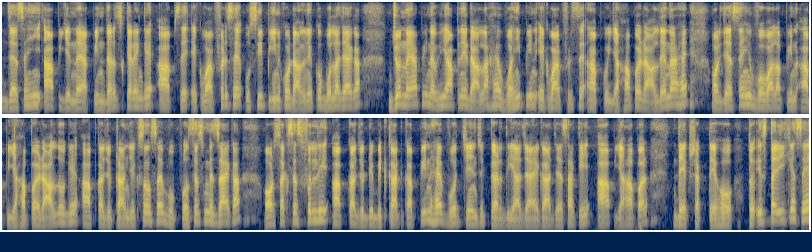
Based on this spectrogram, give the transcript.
जैसे ही आप ये नया पिन दर्ज करेंगे, आपसे एक बार फिर से उसी पिन को डालने को बोला जाएगा। जो नया पिन अभी आपने डाला है, वही पिन एक बार फिर से आपको यहाँ पर डाल देना है। और जैसे ही वो वाला पिन आप यहाँ पर डाल दोगे, आपका जो ट्रांजेक्शन है वो प्रोसेस में जाएगा और सक्सेसफुली आपका जो डेबिट कार्ड का पिन है वो चेंज कर दिया जाएगा, जैसा कि आप यहाँ पर देख सकते हो। तो इस तरीके से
